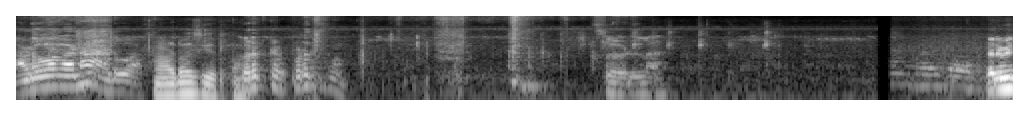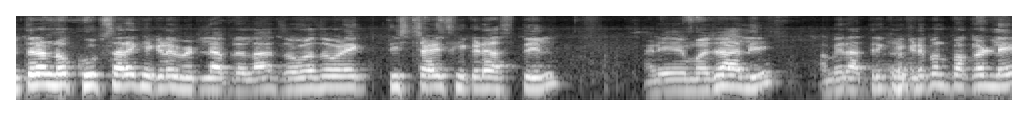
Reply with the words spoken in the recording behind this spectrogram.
आडवा काढा आडवा. आडवाच घेतला. परत काढ परत. सोडला तर मित्रांनो खूप सारे खेकडे भेटले आपल्याला. जवळजवळ एक तीस चाळीस खेकडे असतील. आणि मजा आली. आम्ही रात्री खेकडे पण पकडले.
